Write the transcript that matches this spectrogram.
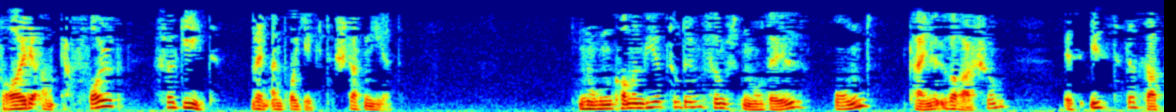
Freude am Erfolg vergeht, wenn ein Projekt stagniert. Nun kommen wir zu dem fünften Modell und, keine Überraschung, es ist der Satz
